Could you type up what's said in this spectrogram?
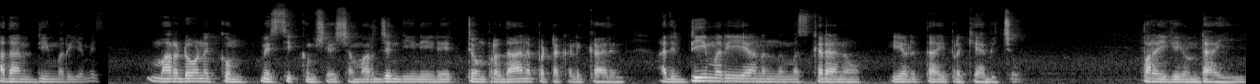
അതാണ് ഡി മറിയ മെസ്സി മറഡോണയ്ക്കും മെസ്സിക്കും ശേഷം അർജന്റീനയുടെ ഏറ്റവും പ്രധാനപ്പെട്ട കളിക്കാരൻ അത് ഡിമരിയയാണെന്ന് മസ്കരാനോ ഈ അടുത്തായി പ്രഖ്യാപിച്ചു. പറയുകയുണ്ടായി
